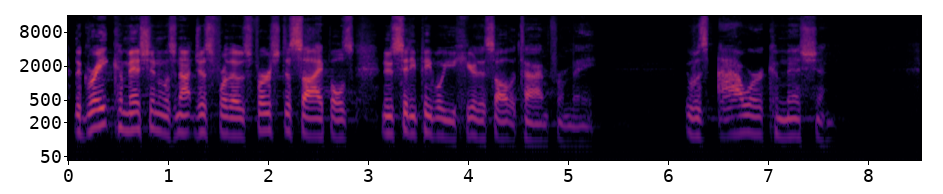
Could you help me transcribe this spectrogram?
The Great Commission was not just for those first disciples. New City people, you hear this all the time from me. It was our commission.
